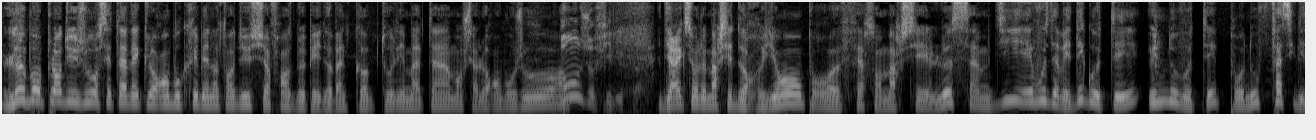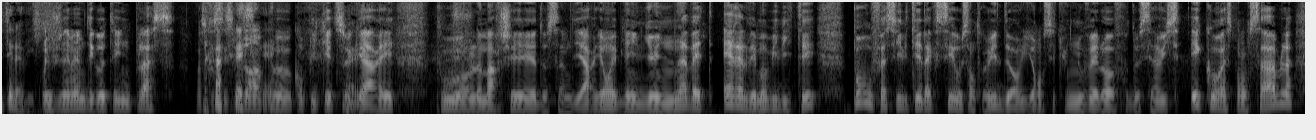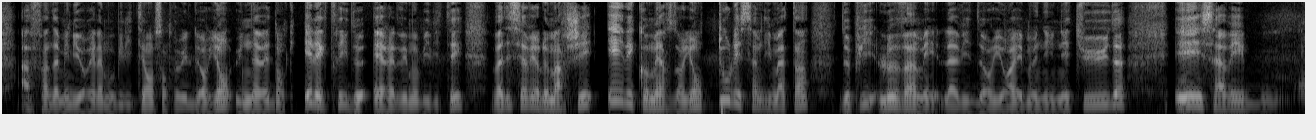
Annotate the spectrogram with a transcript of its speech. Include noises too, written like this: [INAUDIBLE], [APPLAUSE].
Le bon plan du jour, c'est avec Laurent Boucry, bien entendu, sur France Bleu Pays de comme tous les matins. Mon cher Laurent, bonjour. Bonjour Philippe. Direction le marché d'Orion pour euh, faire son marché le samedi. Et vous avez dégoté une nouveauté pour nous faciliter la vie. Oui, je vous ai même dégoté une place parce que c'est [LAUGHS] toujours un peu compliqué de se garer pour le marché de samedi à Rion, eh bien, il y a une navette RLV Mobilité pour vous faciliter l'accès au centre-ville de Rion. C'est une nouvelle offre de service éco-responsable afin d'améliorer la mobilité en centre-ville de Rion. Une navette donc électrique de RLV Mobilité va desservir le marché et les commerces d'Orion tous les samedis matins depuis le 20 mai. La ville d'Orion avait mené une étude et ça avait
